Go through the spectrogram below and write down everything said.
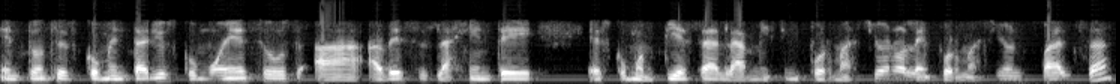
Entonces, comentarios como esos, a, a veces la gente es como empieza la misinformación o la información falsa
